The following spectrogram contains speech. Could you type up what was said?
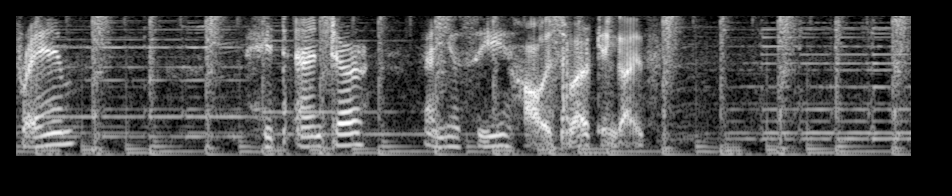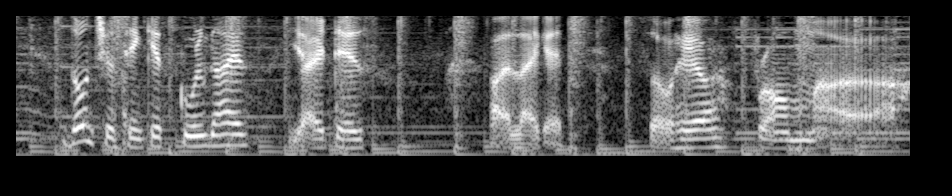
frame hit enter and you see how it's working guys. Don't you think it's cool guys? Yeah it is. I like it. So here from uh,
